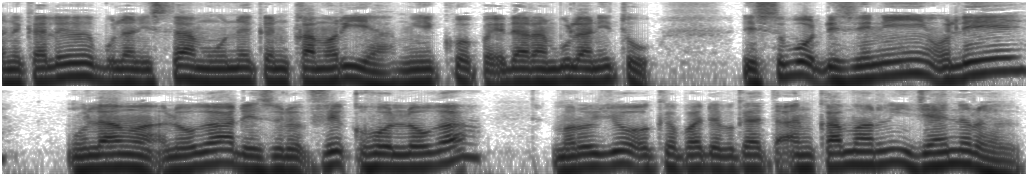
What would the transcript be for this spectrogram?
manakala bulan Islam menggunakan qamariyah mengikut peredaran bulan itu. Disebut di sini oleh ulama lugah di sudut fiqhul lugah merujuk kepada perkataan qamar ni general.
